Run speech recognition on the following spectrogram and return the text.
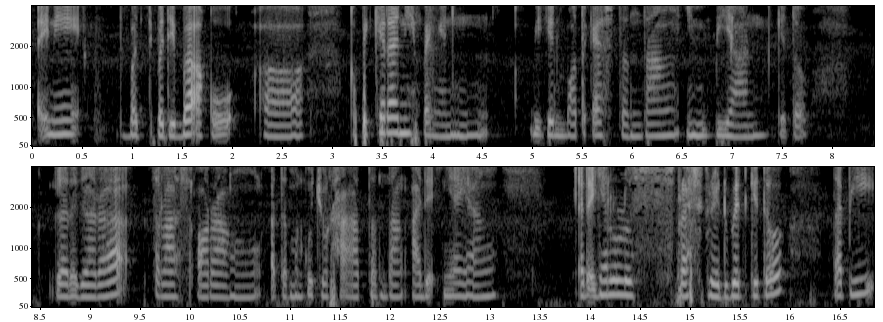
Ini tiba-tiba aku uh, kepikiran nih pengen bikin podcast tentang impian gitu. Gara-gara salah seorang temanku curhat tentang adiknya yang adiknya lulus fresh graduate gitu. Tapi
